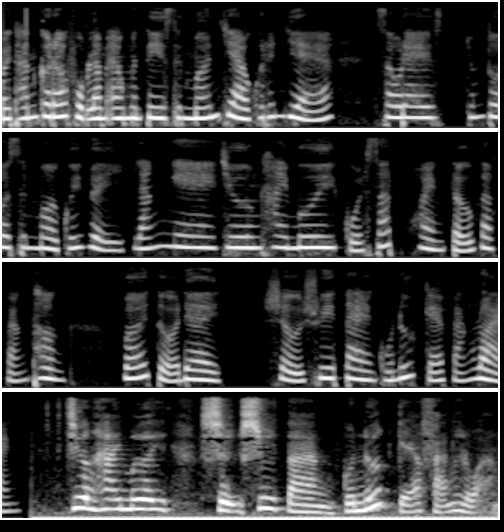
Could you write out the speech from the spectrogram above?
Hội Thánh Cơ đốc Phục Lâm An Minh Ti xin mến chào quý thính giả. Sau đây, chúng tôi xin mời quý vị lắng nghe chương 20 của sách Hoàng tử và phản thần với tựa đề Sự suy tàn của nước kẻ phản loạn. Chương 20 Sự suy tàn của nước kẻ phản loạn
